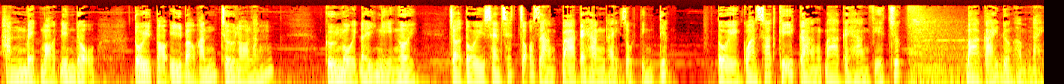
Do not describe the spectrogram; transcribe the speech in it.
Hắn mệt mỏi đến độ tôi tỏ ý bảo hắn chớ lo lắng, cứ ngồi đấy nghỉ ngơi, chờ tôi xem xét rõ ràng ba cái hang này rồi tính tiếp. Tôi quan sát kỹ càng ba cái hàng phía trước. Ba cái đường hầm này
